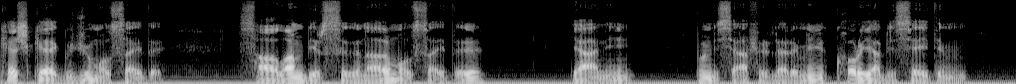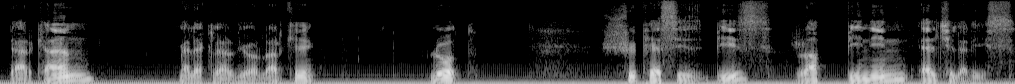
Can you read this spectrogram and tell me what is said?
keşke gücüm olsaydı sağlam bir sığınağım olsaydı yani bu misafirlerimi koruyabilseydim derken melekler diyorlar ki Lut şüphesiz biz Rabbinin elçileriyiz.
